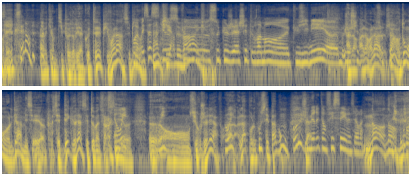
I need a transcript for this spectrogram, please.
c'est excellent. Avec un petit peu de riz à côté, et puis voilà, c'est bien. Ouais, mais ça, Un que, de vin, que, ce que j'achète vraiment euh, cuisiné. euh, alors, alors là, hein. pardon Olga, mais c'est euh, c'est dégueulasse ces tomates farcies Oui. Oui. en surgelé. Oui. Là, pour le coup, c'est pas bon. Oui, je Là- mérite un fessé, mais c'est vrai. Non, non, mais bon,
